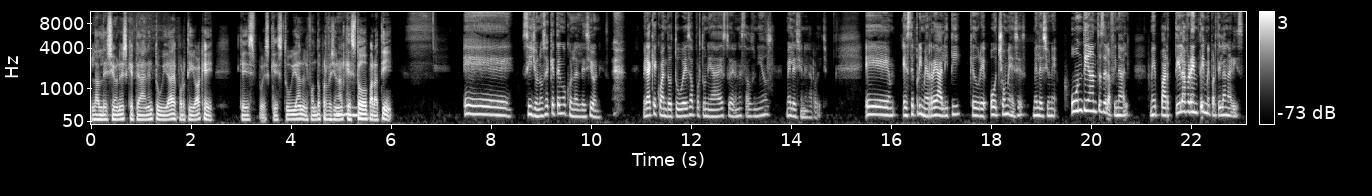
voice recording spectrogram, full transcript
las lesiones que te dan en tu vida deportiva, que, que es, pues, que es tu vida en el fondo profesional, que es todo para ti? Eh, sí, yo no sé qué tengo con las lesiones. Mira que cuando tuve esa oportunidad de estudiar en Estados Unidos, me lesioné la rodilla. Eh, este primer reality que duré ocho meses, me lesioné un día antes de la final, me partí la frente y me partí la nariz.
